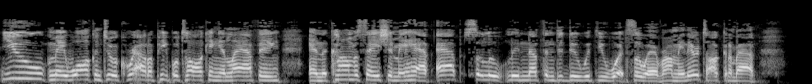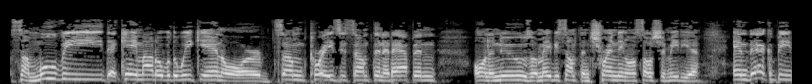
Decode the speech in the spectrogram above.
you may walk into a crowd of people talking and laughing, and the conversation may have absolutely nothing to do with you whatsoever. I mean, they're talking about some movie that came out over the weekend or some crazy something that happened on the news or maybe something trending on social media. And that could be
